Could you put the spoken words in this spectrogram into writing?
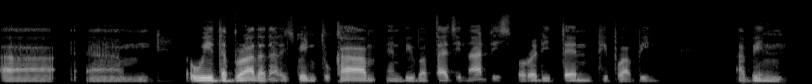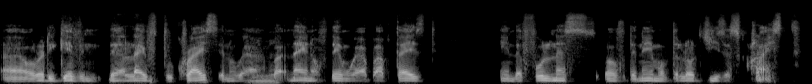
uh, um, with the brother that is going to come and be baptized in Addis. Already 10 people have been have been uh, already given their life to Christ, and we are, nine of them were baptized in the fullness of the name of the Lord Jesus Christ.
